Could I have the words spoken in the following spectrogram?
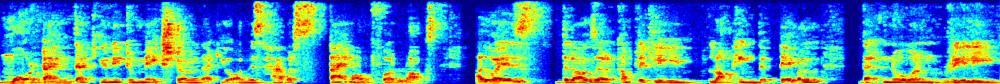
more time that you need to make sure that you always have a timeout for locks. Otherwise, the locks are completely locking the table that no one really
